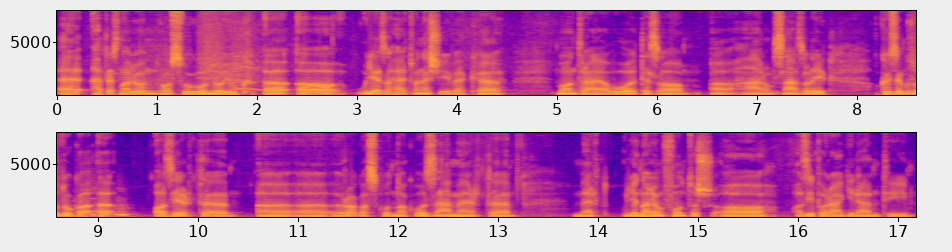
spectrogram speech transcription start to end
E, hát ezt nagyon rosszul gondoljuk. A, a, ugye ez a 70-es évek e, mantrája volt, ez a, a 3 százalék. A közönkutatók azért ragaszkodnak hozzá, mert, mert ugye nagyon fontos a, az iparág iránti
